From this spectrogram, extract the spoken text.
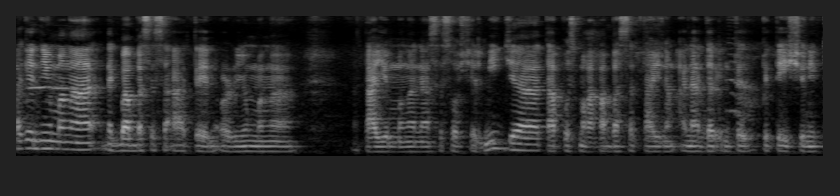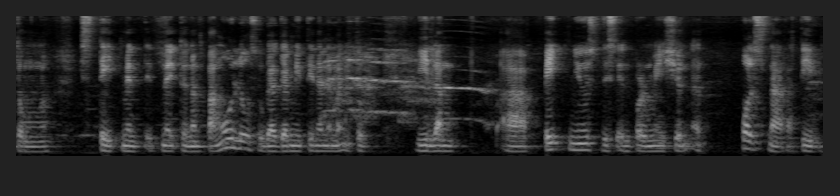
again, yung mga nagbabasa sa atin or yung mga tayong mga nasa social media, tapos makakabasa tayo ng another interpretation itong statement na ito ng Pangulo. So, gagamitin na naman ito bilang uh, fake news, disinformation, at false narrative.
